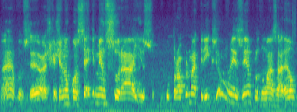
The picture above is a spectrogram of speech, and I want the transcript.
Né? Você, acho que a gente não consegue mensurar isso. O próprio Matrix é um exemplo de um azarão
